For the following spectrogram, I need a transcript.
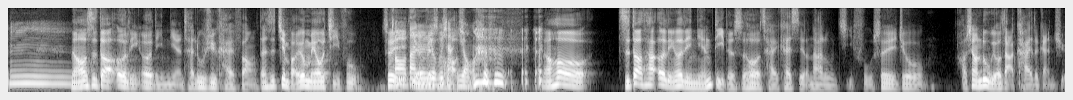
嗯。然后是到二零二零年才陆续开放，但是健保又没有给付，所以大家就不想用。然后直到他二零二零年底的时候才开始有纳入给付，所以就。好像路有打开的感觉。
